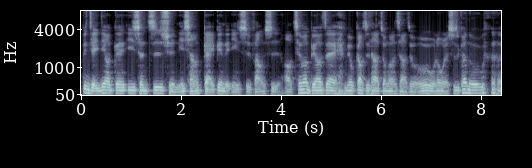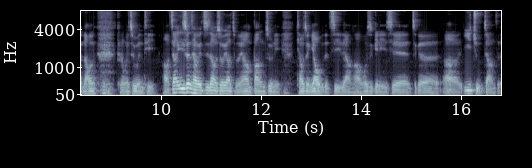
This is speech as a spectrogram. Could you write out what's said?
并且一定要跟医生咨询你想要改变的饮食方式哦，千万不要在没有告知他的状况下就哦，那我来试试看哦，然后可能会出问题。好，这样医生才会知道说要怎么样帮助你调整药物的剂量啊，或是给你一些这个呃医嘱这样子。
